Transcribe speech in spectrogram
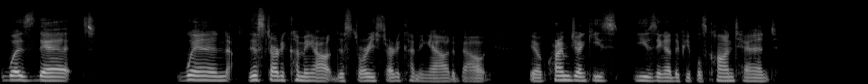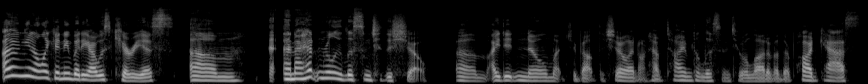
was that when this started coming out, this story started coming out about, you know, crime junkies using other people's content. I, you know, like anybody, I was curious. Um, and I hadn't really listened to the show. Um, I didn't know much about the show. I don't have time to listen to a lot of other podcasts.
